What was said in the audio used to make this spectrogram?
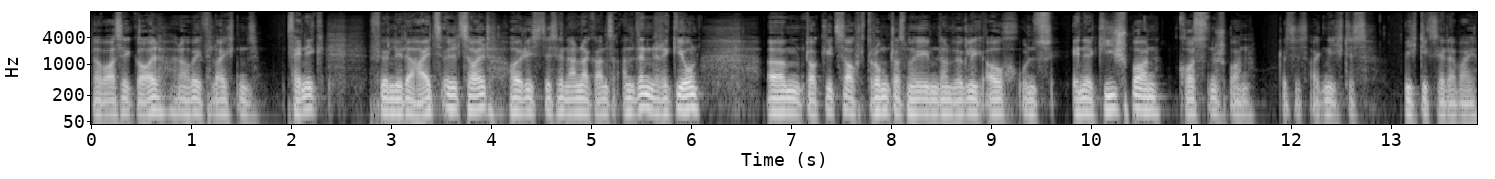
Da war es egal, dann habe ich vielleicht einen Pfennig für einen Liter Heizöl zahlt. Heute ist das in einer ganz anderen Region. Ähm, da geht es auch darum, dass wir eben dann wirklich auch uns Energie sparen, Kosten sparen. Das ist eigentlich das Wichtigste dabei.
